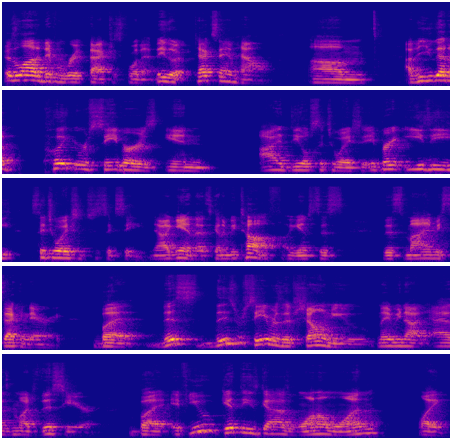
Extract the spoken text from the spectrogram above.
There's a lot of different factors for that. But either way, protect Sam Howell. Um, I think you got to put your receivers in ideal situation, a very easy situation to succeed. Now, again, that's going to be tough against this this Miami secondary, but this these receivers have shown you maybe not as much this year, but if you get these guys one on one, like,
